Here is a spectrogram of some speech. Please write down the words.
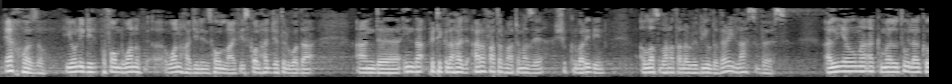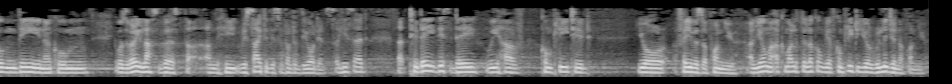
He only did, performed one, of, uh, one Hajj in his whole life. It's called Hajjatul Wada. And uh, in that particular Hajj, Arafat or Matamaze, Shukr Baridin, Allah subhanahu wa ta'ala revealed the very last verse. Al-yawma akmaltu lakum deenakum. It was the very last verse, that, and he recited this in front of the audience. So he said that today, this day, we have completed your favors upon you. Al-yawma akmaltu lakum, we have completed your religion upon you.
